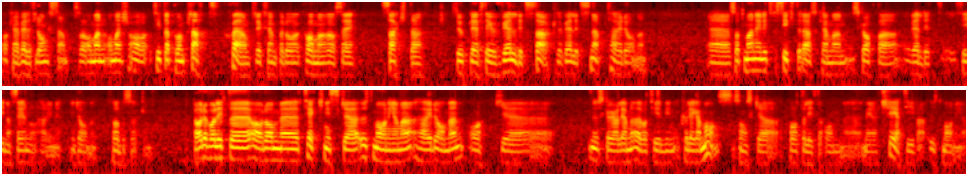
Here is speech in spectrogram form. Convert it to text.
och är väldigt långsamt. Så om man, om man har, tittar på en platt skärm till exempel och kameran rör sig sakta så upplevs det ju väldigt starkt och väldigt snabbt här i domen. Eh, så att man är lite försiktig där så kan man skapa väldigt fina scener här inne i domen för besökarna. Ja, det var lite av de eh, tekniska utmaningarna här i domen och eh, nu ska jag lämna över till min kollega Måns som ska prata lite om mer kreativa utmaningar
